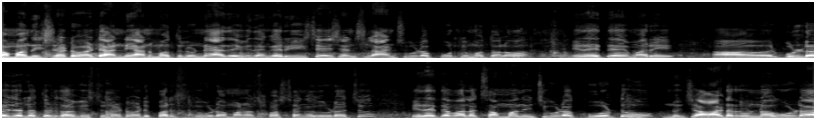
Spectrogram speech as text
సంబంధించినటువంటి అన్ని అనుమతులు ఉన్నాయి. అదేవిధంగా రిజిస్ట్రేషన్స్ ల్యాండ్స్ కూడా పూర్తి మొత్తంలో ఏదైతే మరి బుల్డోజర్లతో తవ్విస్తున్నటువంటి పరిస్థితి కూడా మనం స్పష్టంగా చూడొచ్చు. ఏదైతే వాళ్ళకి సంబంధించి కూడా కోర్టు నుంచి ఆర్డర్ ఉన్నా కూడా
